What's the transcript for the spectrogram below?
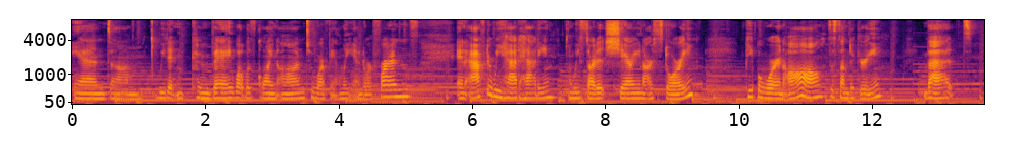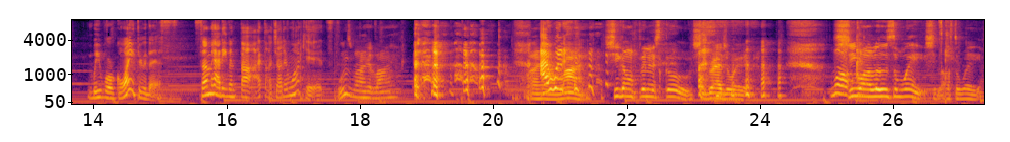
and um, we didn't convey what was going on to our family and or friends. And after we had Hattie and we started sharing our story, people were in awe to some degree that we were going through this. Some had even thought, I thought y'all didn't want kids. Who's around here lying? I, I would- lying. She gonna finish school. She graduated. Well, she wanna lose some weight. She lost the weight.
